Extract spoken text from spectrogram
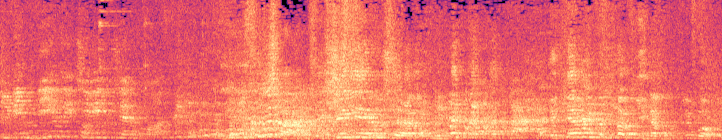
Чи він білий, чи він червоний? Ну, звичайно, ще є рожеве. Яке ми вино в любому.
